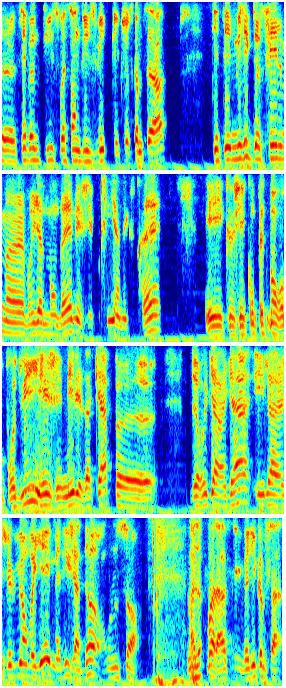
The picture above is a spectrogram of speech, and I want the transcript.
euh, 70, 78, quelque chose comme ça, qui était une musique de film euh, Brigade Mondaine, et j'ai pris un extrait et que j'ai complètement reproduit et j'ai mis les ACAP euh, de Rugaraga et là je lui ai envoyé, il m'a dit j'adore, on le sort. Donc, Alors- voilà, c'est venu comme ça.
